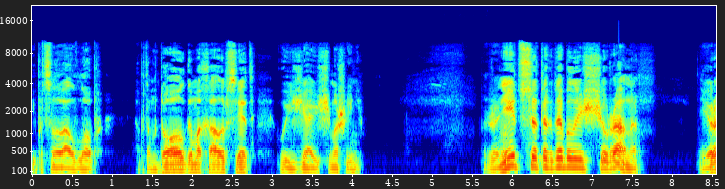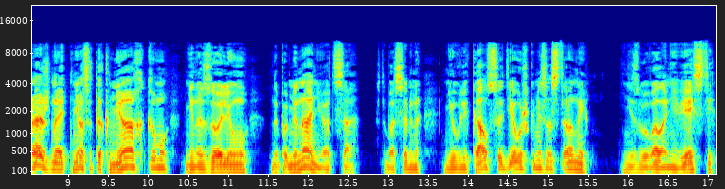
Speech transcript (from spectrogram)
и поцеловал в лоб а потом долго махала вслед уезжающей машине. Жениться тогда было еще рано, и Ражный отнес это к мягкому, неназойливому напоминанию отца, чтобы особенно не увлекался девушками со стороны, не забывал о невесте,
